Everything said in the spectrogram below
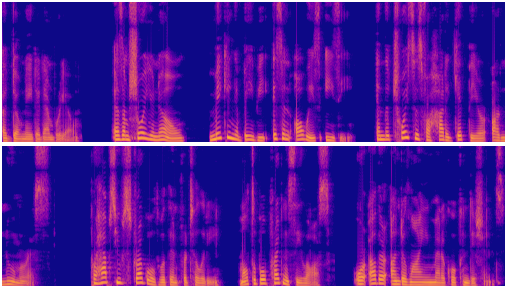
a donated embryo. As I'm sure you know, making a baby isn't always easy, and the choices for how to get there are numerous. Perhaps you've struggled with infertility, multiple pregnancy loss, or other underlying medical conditions.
